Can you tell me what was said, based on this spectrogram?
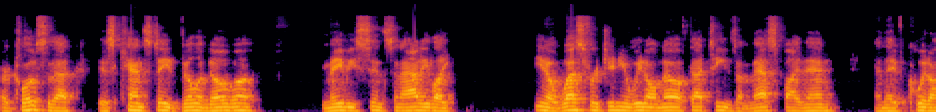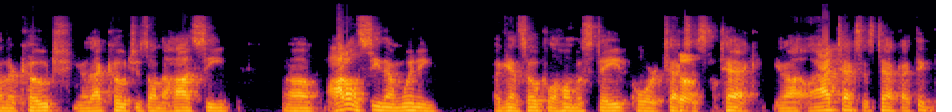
are close to that is Kent State, Villanova, maybe Cincinnati. Like, you know, West Virginia, we don't know if that team's a mess by then and they've quit on their coach. You know, that coach is on the hot seat. Um, I don't see them winning against Oklahoma State or Texas. Tech. You know, at Texas Tech, I think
